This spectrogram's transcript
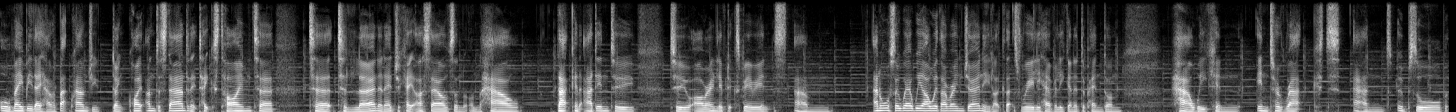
or maybe they have a background you don't quite understand, and it takes time to to to learn and educate ourselves on, on how that can add into to our own lived experience um, and also where we are with our own journey. Like that's really heavily going to depend on how we can interact and absorb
